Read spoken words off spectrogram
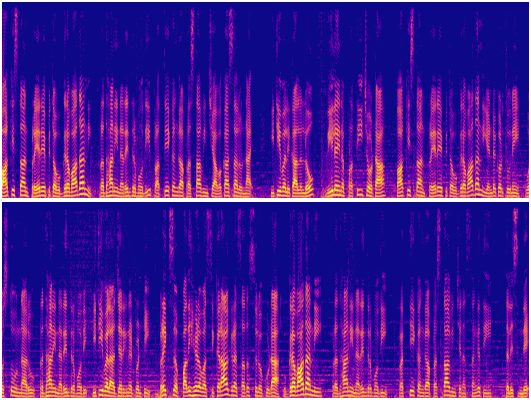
పాకిస్తాన్ ప్రేరేపిత ఉగ్రవాదాన్ని ప్రధాని నరేంద్ర మోదీ ప్రత్యేకంగా ప్రస్తావించే అవకాశాలున్నాయి. ఇటీవలి కాలంలో వీలైన ప్రతి చోట పాకిస్తాన్ ప్రేరేపిత ఉగ్రవాదాన్ని ఎండగడుతూనే వస్తూ ఉన్నారు ప్రధాని నరేంద్ర మోదీ. ఇటీవల జరిగినటువంటి బ్రిక్స్ పదిహేడవ శిఖరాగ్ర సదస్సులో కూడా ఉగ్రవాదాన్ని ప్రధాని నరేంద్ర మోదీ ప్రత్యేకంగా ప్రస్తావించిన సంగతి తెలిసిందే.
